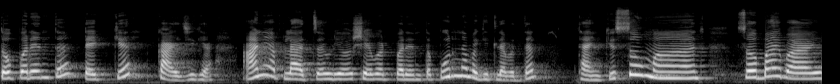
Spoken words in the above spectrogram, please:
तोपर्यंत टेक केअर काळजी घ्या. आणि आपला आजचा व्हिडिओ शेवटपर्यंत पूर्ण बघितल्याबद्दल thank you so much so bye bye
